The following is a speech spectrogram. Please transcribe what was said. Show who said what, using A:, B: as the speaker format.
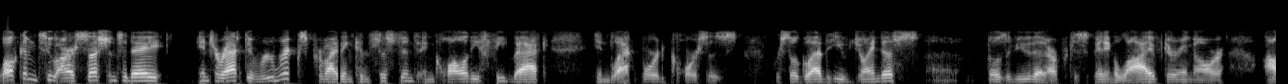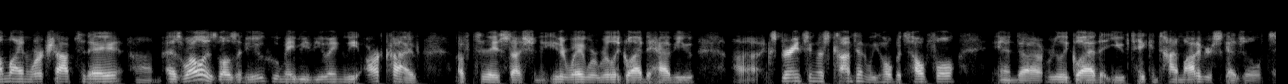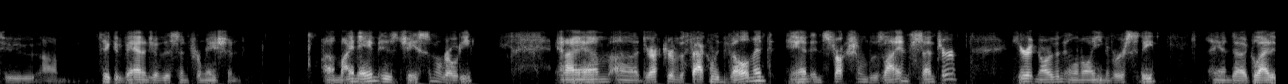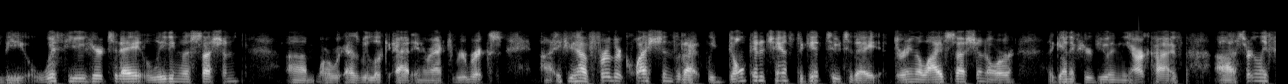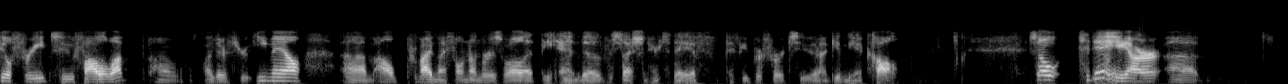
A: Welcome to our session today, Interactive Rubrics, providing consistent and quality feedback in Blackboard courses. We're so glad that you've joined us. Uh, those of you that are participating live during our online workshop today, um, as well as those of you who may be viewing the archive of today's session. Either way, we're really glad to have you uh, experiencing this content. We hope it's helpful and uh, really glad that you've taken time out of your schedule to um, take advantage of this information. Uh, my name is Jason Rhode, and I am uh, Director of the Faculty Development and Instructional Design Center here at Northern Illinois University and uh, glad to be with you here today leading this session um, or as we look at interactive rubrics. Uh, if you have further questions that we don't get a chance to get to today during the live session or again if you're viewing the archive, uh, certainly feel free to follow up uh, whether through email. Um, I'll provide my phone number as well at the end of the session here today if, if you prefer to uh, give me a call. So today our uh,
